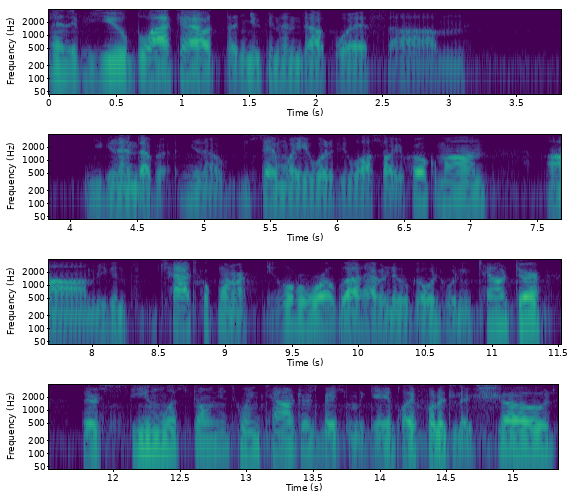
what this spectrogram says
and if you black out, then you can end up with, um, you can end up, you know, the same way you would if you lost all your Pokemon. Um, you can catch Pokemon right from the overworld without having to go into an encounter. They're seamless going into encounters based on the gameplay footage they showed.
